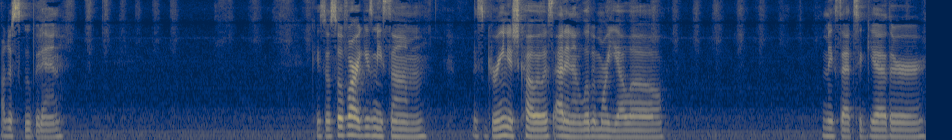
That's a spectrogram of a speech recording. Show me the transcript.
I'll just scoop it in. Okay, so, so far it gives me some, this greenish color. Let's add in a little bit more yellow. Mix that together.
